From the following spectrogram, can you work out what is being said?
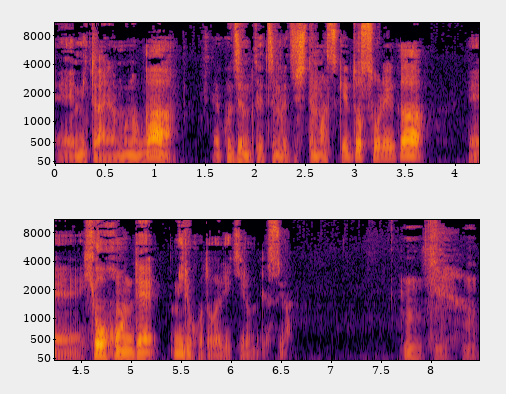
えーみたいなものが、えーこれ全部絶滅してますけど、それが、えー標本で見ることができるんですよ。うんうんうん。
